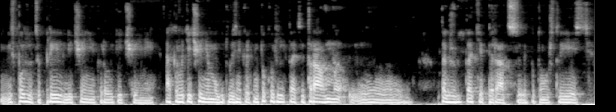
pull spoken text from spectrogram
используется при лечении кровотечений. А кровотечения могут возникать не только в результате травмы, э, также в результате операции, потому что есть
